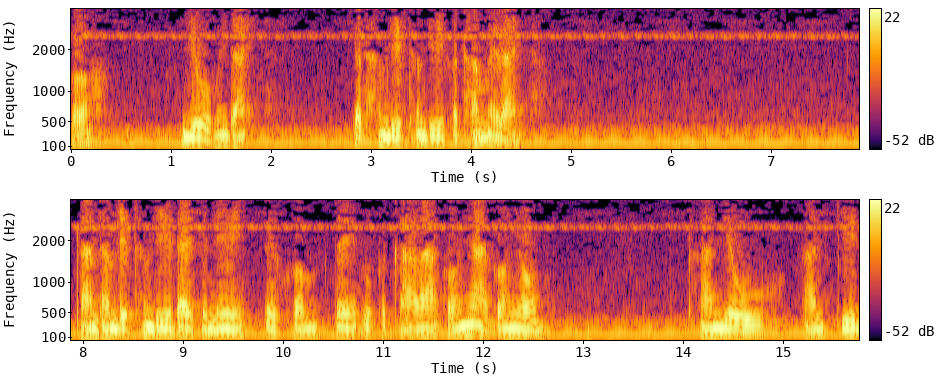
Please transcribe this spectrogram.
ก็อยู่ไม่ได้ จะทำดีทำดีก็ทำไม่ได้ การทำดีทำดีได้เช่นนี้ด้วยความได้อุปการะของญาติของโยม การอยู่การกิน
